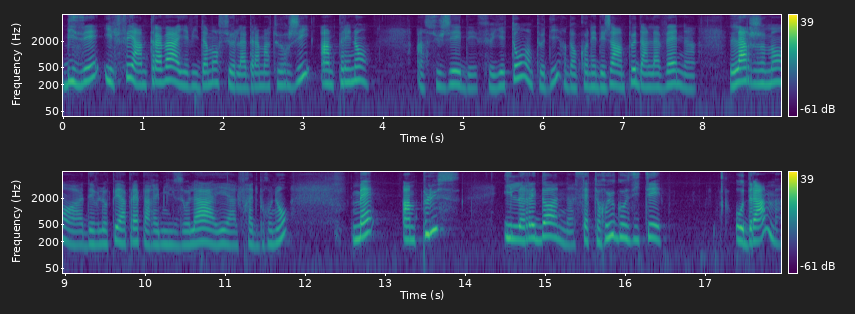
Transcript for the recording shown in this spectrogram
Bizet, il fait un travail évidemment sur la dramaturgie en prenant un sujet des feuilletons, on peut dire. Donc, on est déjà un peu dans la veine largement euh, développée après par Émile Zola et Alfred Bruno. Mais en plus, il redonne cette rugosité au drame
